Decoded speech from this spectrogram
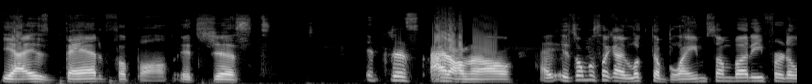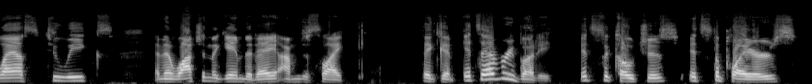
yeah, it is bad football. It's just, it's just, I don't know. It's almost like I look to blame somebody for the last two weeks, and then watching the game today, I'm just like thinking it's everybody. It's the coaches. It's the players.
